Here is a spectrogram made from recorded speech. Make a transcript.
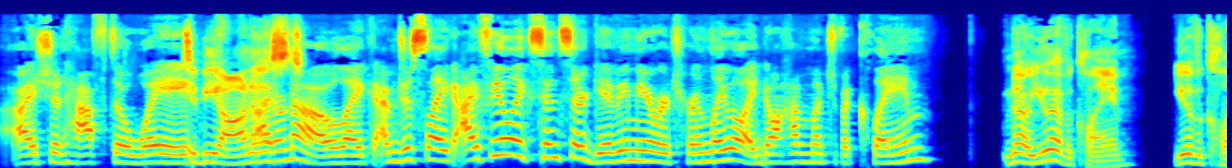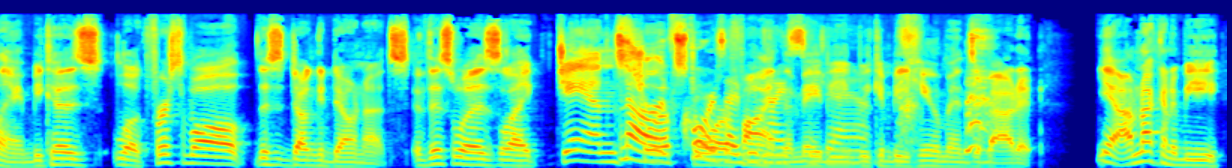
I should have to wait. To be honest- I don't know. Like, I'm just like, I feel like since they're giving me a return label, I don't have much of a claim. No, you have a claim. You have a claim because look, first of all, this is Dunkin' Donuts. If this was like Jan's No, shirt store, I'd fine, nice then maybe Jan. we can be humans about it. Yeah, I'm not going to be.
